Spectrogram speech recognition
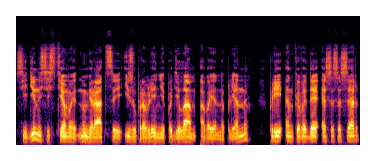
с единой системой нумерации из Управления по делам о военнопленных при НКВД СССР,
